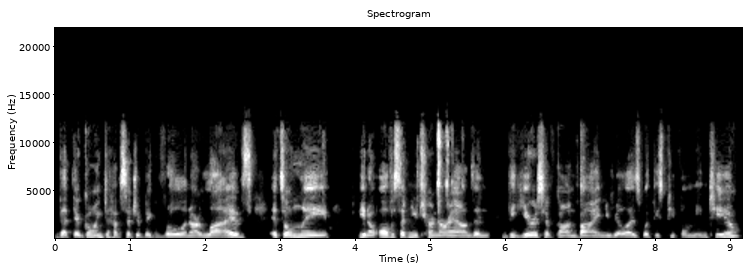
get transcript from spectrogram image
that they're going to have such a big role in our lives. It's only, you know, all of a sudden you turn around and the years have gone by and you realize what these people mean to you.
